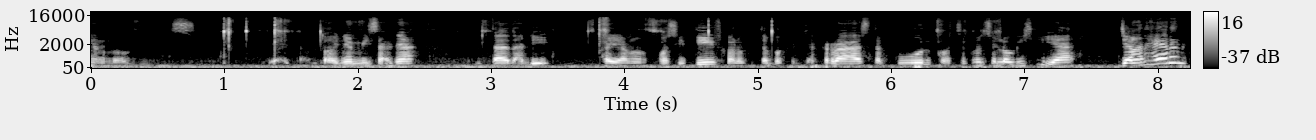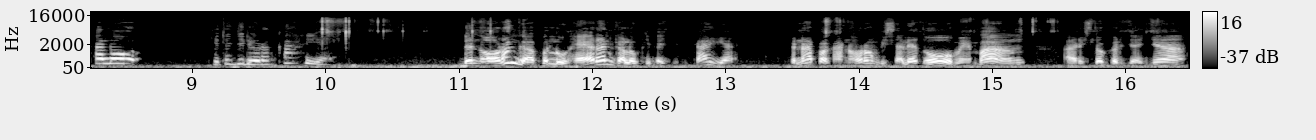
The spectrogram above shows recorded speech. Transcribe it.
yang, logis. Ya, contohnya misalnya kita tadi kayak yang positif kalau kita bekerja keras tekun konsekuensi logisnya ya jangan heran kalau kita jadi orang kaya. Dan orang nggak perlu heran kalau kita jadi kaya. Kenapa? Karena orang bisa lihat oh memang Aristo kerjanya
